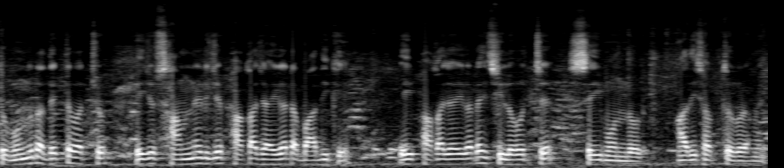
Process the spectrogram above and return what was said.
তো বন্ধুরা, দেখতে পাচ্ছ, এই যে সামনের যে ফাঁকা জায়গাটা বাদিকে, এই ফাঁকা জায়গাটাই ছিল হচ্ছে সেই বন্দর আদি সপ্তগ্রামের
